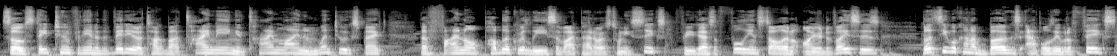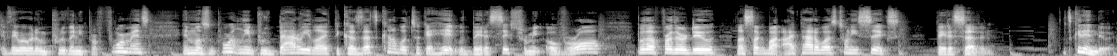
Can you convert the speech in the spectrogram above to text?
so stay tuned for the end of the video to talk about timing and timeline and when to expect the final public release of iPadOS 26 for you guys to fully install it on all your devices. But let's see what kind of bugs Apple was able to fix, if they were able to improve any performance, and most importantly improve battery life because that's kind of what took a hit with Beta 6 for me overall, but without further ado, let's talk about iPadOS 26 Beta 7. Let's get into it.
